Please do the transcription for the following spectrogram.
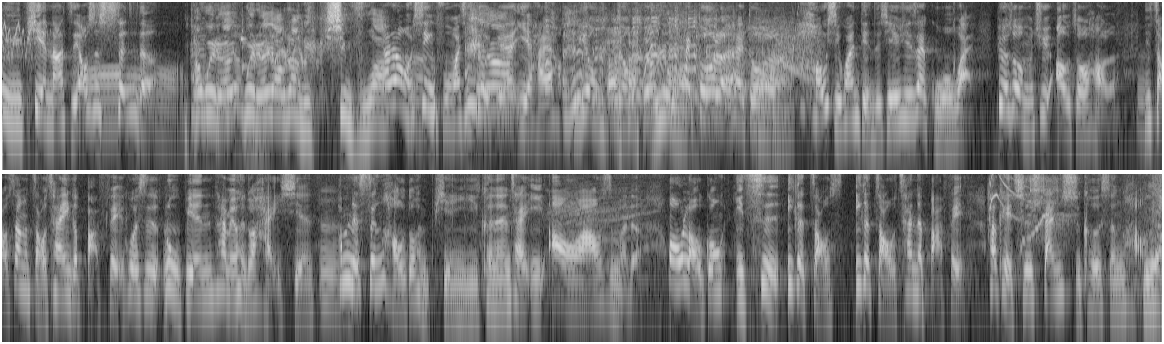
鱼片啊，只要是生的。他为了为了要让你幸福啊，他让我幸福吗？其实我觉得也还好，不用不用不用，太多了太多了。他好喜欢点这些，尤其是在国外。譬如说我们去澳洲好了，你早上早餐一个 buffet，或者是路边他们有很多海鲜，他们的生蚝都很便宜，可能才一澳啊什么的。哇，我老公一次一个早一个早餐的 buffet，他可以吃三十颗生蚝。哇，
